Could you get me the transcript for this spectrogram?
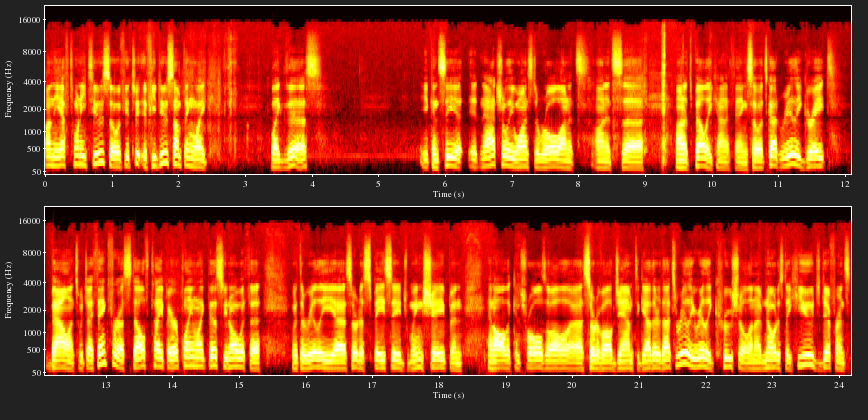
on the F-22. So if you if you do something like like this, you can see it it naturally wants to roll on its on its uh, on its belly kind of thing. So it's got really great balance, which I think for a stealth type airplane like this, you know, with a with a really uh, sort of space age wing shape and, and all the controls all uh, sort of all jammed together. That's really, really crucial and I've noticed a huge difference.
